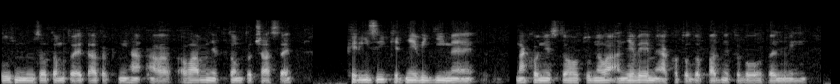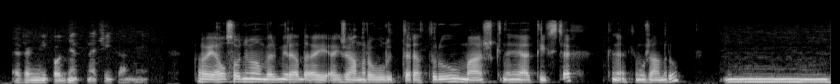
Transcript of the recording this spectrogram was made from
plus o tomto je táto kniha a hlavne v tomto čase krízy, keď nevidíme nakoniec toho tunela a nevieme, ako to dopadne, to bolo veľmi, veľmi podnetné čítanie. Ja osobne mám veľmi rád aj, aj žánrovú literatúru. Máš k nej aj ty vzťah k nejakému žánru? Mm,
